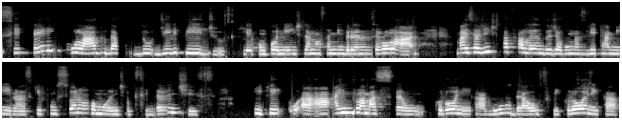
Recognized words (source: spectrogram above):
citei o lado da, do, de lipídios, que é componente da nossa membrana celular. Mas se a gente está falando de algumas vitaminas que funcionam como antioxidantes, e que a, a inflamação crônica aguda ou subcrônica,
